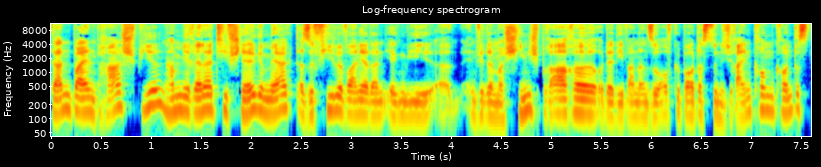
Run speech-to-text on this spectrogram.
dann bei ein paar Spielen haben wir relativ schnell gemerkt, also viele waren ja dann irgendwie äh, entweder Maschinensprache oder die waren dann so aufgebaut, dass du nicht reinkommen konntest.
